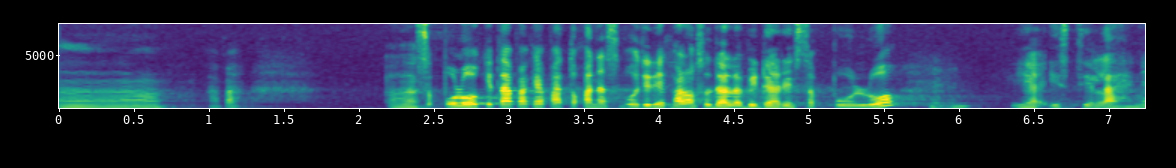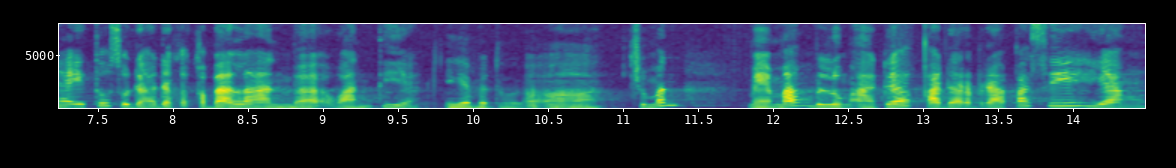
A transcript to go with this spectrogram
eh apa? Eh, 10 kita pakai patokannya 10 jadi kalau sudah lebih dari 10 ya istilahnya itu sudah ada kekebalan Mbak Wanti ya. Iya betul. Heeh. cuman memang belum ada kadar berapa sih yang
